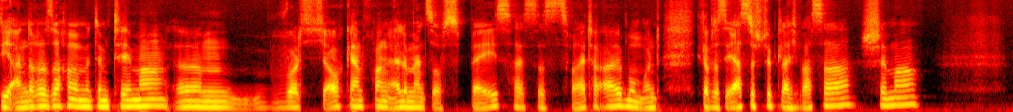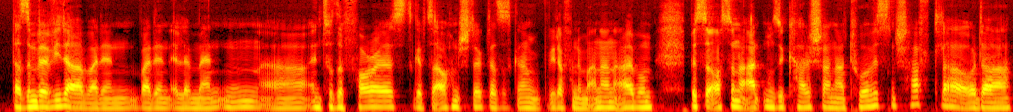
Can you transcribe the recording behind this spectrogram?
Die andere Sache mit dem Thema ähm, wollte ich auch gern fragen. Elements of Space heißt das zweite Album und ich glaube das erste Stück gleich Wasserschimmer da sind wir wieder bei den, bei den Elementen. Uh, Into the Forest gibt es auch ein Stück, das ist dann wieder von dem anderen Album. Bist du auch so eine Art musikalischer Naturwissenschaftler oder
